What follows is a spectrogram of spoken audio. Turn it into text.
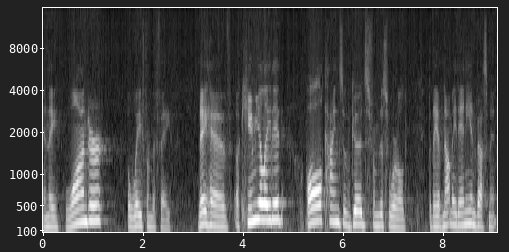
and they wander away from the faith. They have accumulated all kinds of goods from this world, but they have not made any investment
